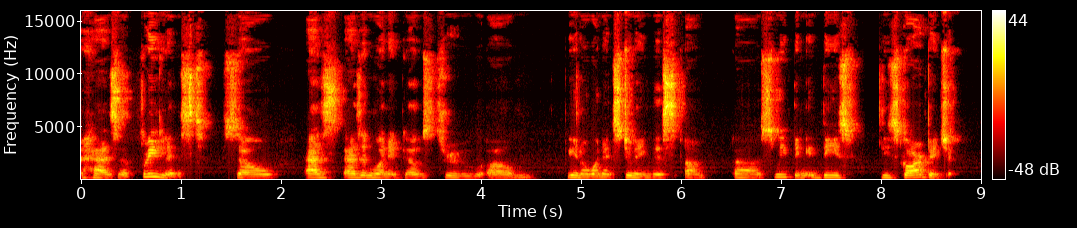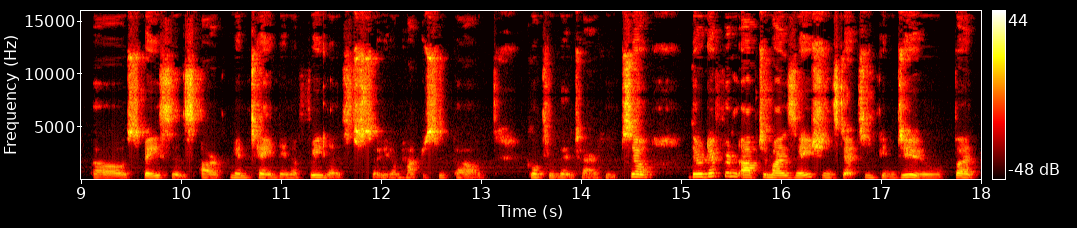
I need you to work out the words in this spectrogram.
has a free list. So as as and when it goes through, um, you know, when it's doing this um, uh, sweeping, these these garbage uh, spaces are maintained in a free list, so you don't have to uh, go through the entire heap. So there are different optimizations that you can do, but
